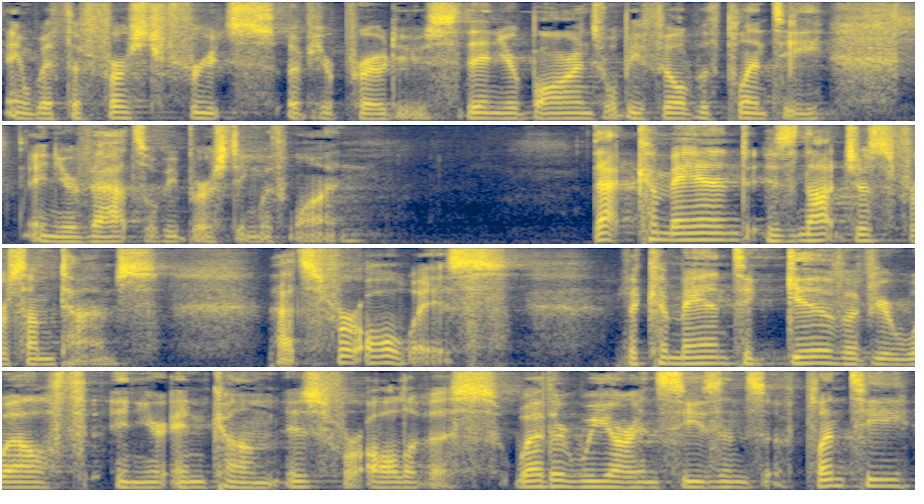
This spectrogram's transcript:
and with the first fruits of your produce. Then your barns will be filled with plenty and your vats will be bursting with wine. That command is not just for sometimes, that's for always. The command to give of your wealth and your income is for all of us, whether we are in seasons of plenty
